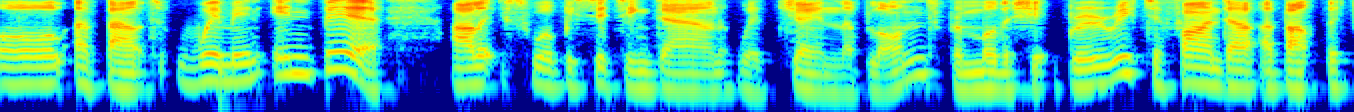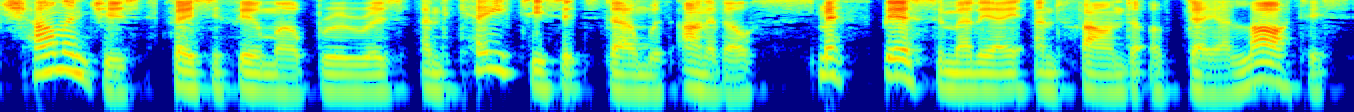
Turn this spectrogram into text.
all about women in beer. Alex will be sitting down with Jane LeBlond from Mothership Brewery to find out about the challenges facing female brewers, and Katie sits down with Annabel Smith, beer sommelier and founder of Dea Latis.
